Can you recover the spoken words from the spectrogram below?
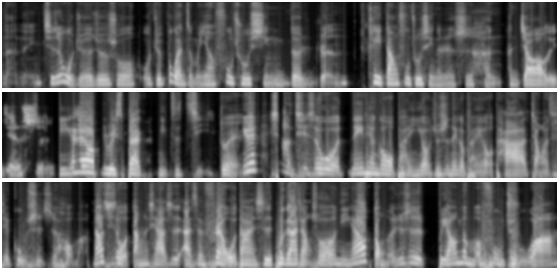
难诶。其实我觉得就是说，我觉得不管怎么样，付出型的人可以当付出型的人是很很骄傲的一件事。你应该要 respect 你自己，对，因为像其实我那一天跟我朋友，就是那个朋友，他讲完这些故事之后嘛，然后其实我当下是 as a friend，我当然是会跟他讲说，你应该要懂得，就是不要那么付出啊，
